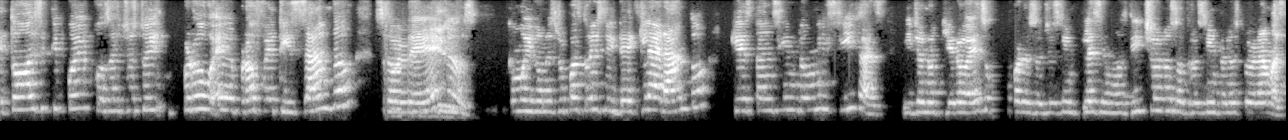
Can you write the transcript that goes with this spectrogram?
Eh, todo ese tipo de cosas yo estoy eh, profetizando sobre ellos. Como dijo nuestro pastor, estoy declarando que están siendo mis hijas y yo no quiero eso, por eso yo siempre les hemos dicho nosotros siempre en los programas,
